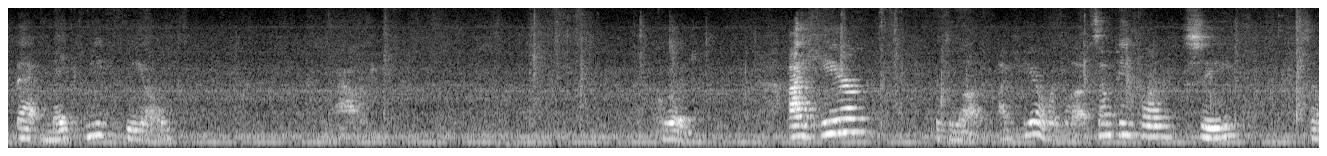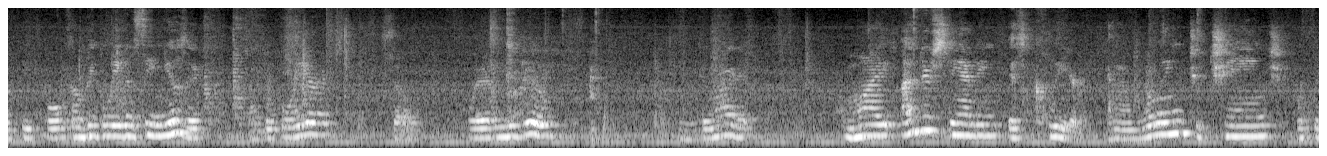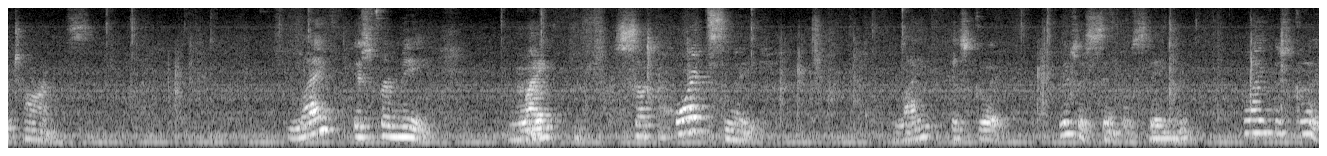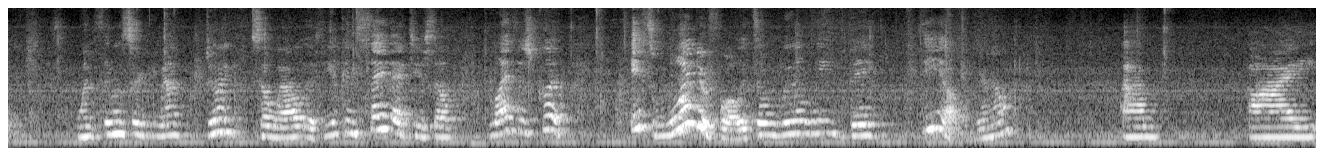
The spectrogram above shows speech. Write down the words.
that make me feel proud. Good. I hear with love. I hear with love. Some people see, some people, some people even see music, some people hear it. So whatever you do, you can write it. My understanding is clear and I'm willing to change with the times. Life is for me. Life supports me. Life is good. Here's a simple statement. Life is good. When things are not doing so well, if you can say that to yourself, life is good. It's wonderful. It's a really big deal, you know? Um, I,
